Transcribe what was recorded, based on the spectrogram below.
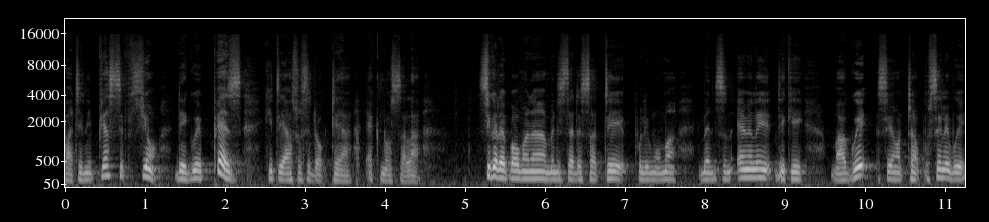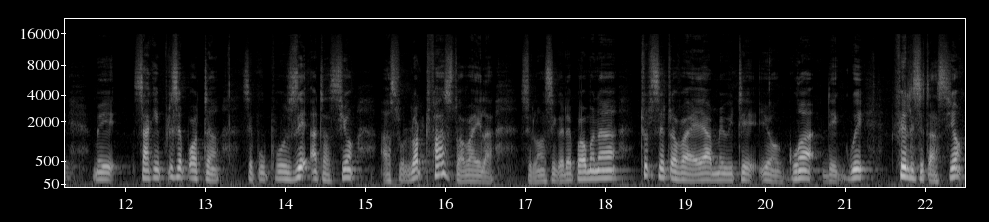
pati ni piyesipsyon de gwe pez ki te asose dokter ek nos. Siko de pou manan, Ministère de Santé pou li mouman, Benson Emily, di ki ma gwe se yon tan pou celebre, me sa ki plis important, se pou pose atasyon asou lot faz travay la. Selon siko de pou manan, tout se travay a merite yon gwa de gwe felicitasyon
